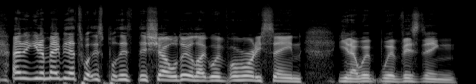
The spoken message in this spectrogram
and you know, maybe that's what this this, this show will do. Like we've already seen, you know, we're, we're visiting.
